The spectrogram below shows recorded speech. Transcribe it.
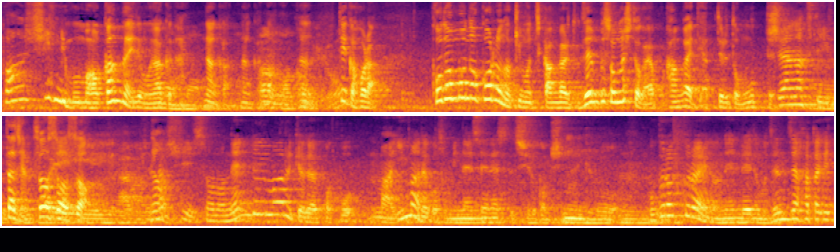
ファン心理もまあ分かんないでもなくない、まあまあ。なんかなんかね、まあわかるよ。うん。ていうかほら子供の頃の気持ち考えると全部その人がやっぱ考えてやってると思ってる。知らなくていい言ったじゃん。そうそうそう。あるしその年齢もあるけどやっぱこう、まあ、今でこそみんな SNS で知るかもしれないけど、うん。僕らくらいの年齢でも全然畑違っ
